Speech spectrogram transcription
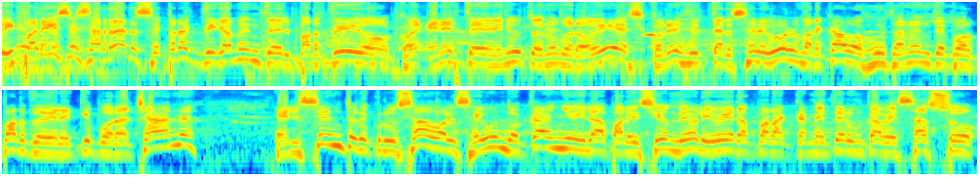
Y parece cerrarse prácticamente el partido en este minuto número 10 con ese tercer gol marcado justamente por parte del equipo Arachán. El centro cruzado al segundo caño y la aparición de Olivera para meter un cabezazo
